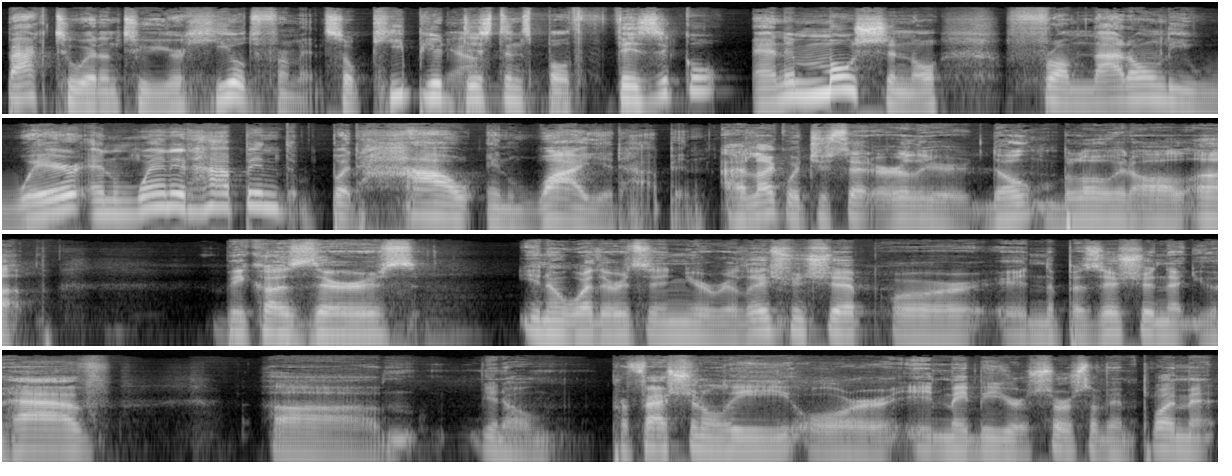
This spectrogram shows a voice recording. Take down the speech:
back to it until you're healed from it. So keep your distance both physical and emotional from not only where and when it happened, but how and why it happened. I like what you said earlier. Don't blow it all up because there's, you know, whether it's in your relationship or in the position that you have, um, you know, professionally, or it may be your source of employment.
